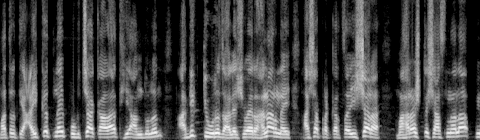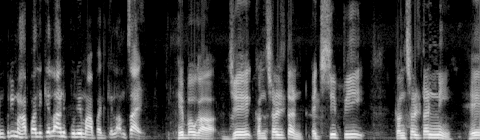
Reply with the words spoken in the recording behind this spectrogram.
मात्र ते ऐकत नाही. पुढच्या काळात हे आंदोलन अधिक तीव्र झाल्याशिवाय राहणार नाही. अशा प्रकारचा इशारा महाराष्ट्र शासनाला पिंपरी महापालिकेला आणि पुणे महापालिकेला आमचा आहे. हे बघा जे कन्सल्टंट एच सी पी कन्सल्टंटनी हे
